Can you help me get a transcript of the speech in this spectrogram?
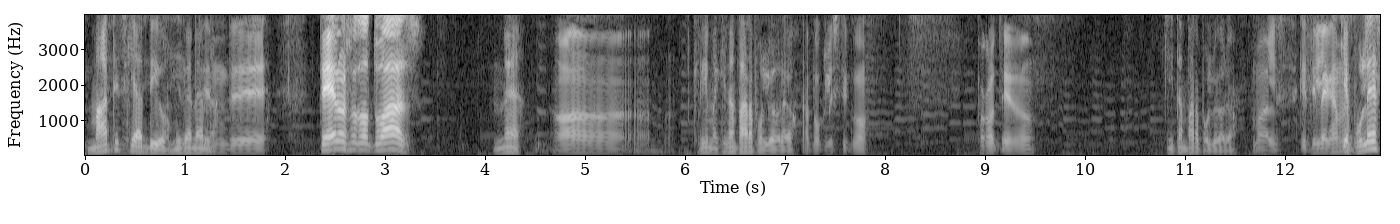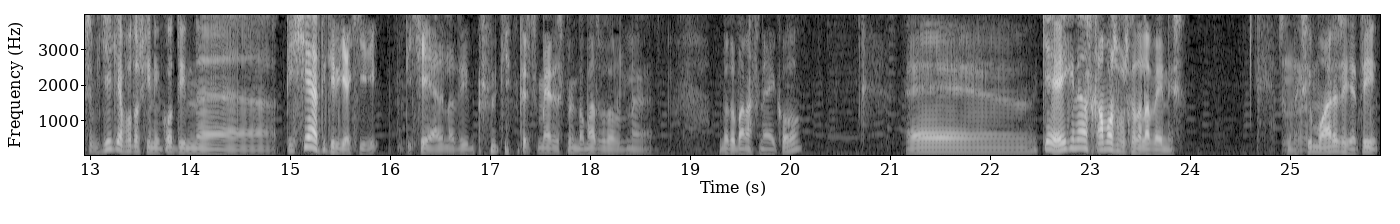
Μάτιτς και αντίο. 0-1. Τέλος το τατουάζ. Ναι. Oh. Κρίμα και ήταν πάρα πολύ ωραίο. Αποκλειστικό. Πρώτη εδώ. Ήταν πάρα πολύ ωραίο. Μάλιστα. Και τι λέγαμε; Και που λες, βγήκε αυτό το σκηνικό την. Ε, τυχαία την Κυριακή. Τυχαία δηλαδή. Τρεις μέρες πριν το μάτσο με τον, ε, με τον Παναθηναϊκό. Ε, και έγινε ένας χαμός όπως καταλαβαίνεις. Στο μεταξύ μου άρεσε γιατί.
